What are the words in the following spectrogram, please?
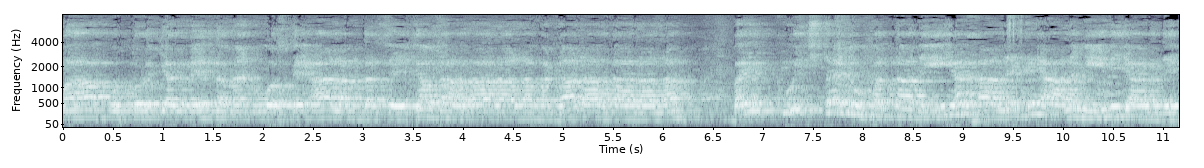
ماں پتر جنمے تو میں نو اس کے عالم دسے چودہ ہزار عالم اٹھارہ ہزار عالم بھائی کچھ تینو پتہ نہیں یا خالق عالمین جان دے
